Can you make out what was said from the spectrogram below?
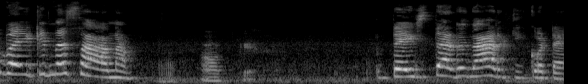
ഉപയോഗിക്കുന്ന സാധനം. ഓക്കെ. ടേസ്റ്റ് ആണ് ഞാൻ ഇറക്കിക്കോട്ടെ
